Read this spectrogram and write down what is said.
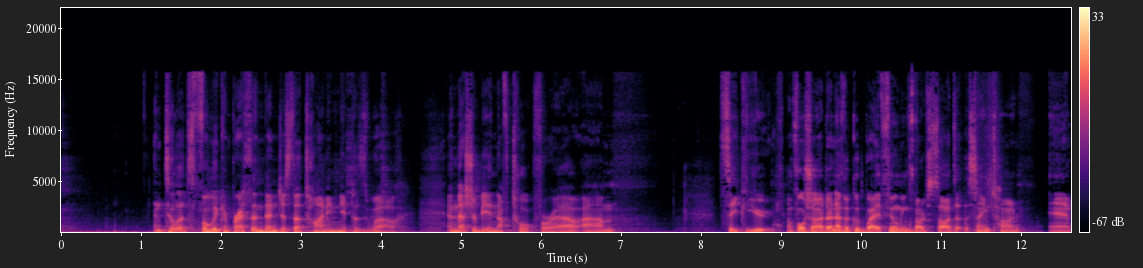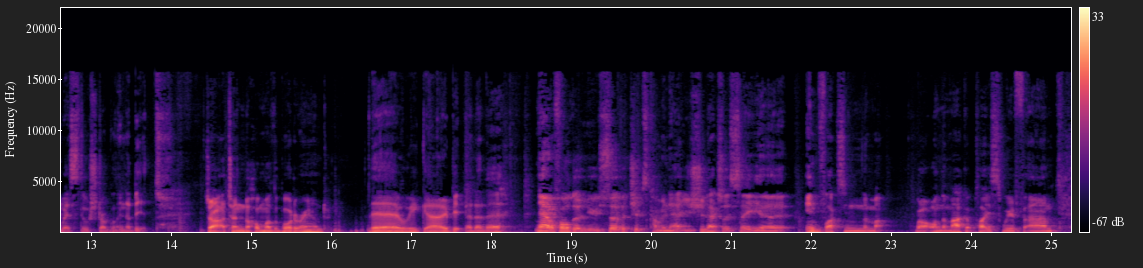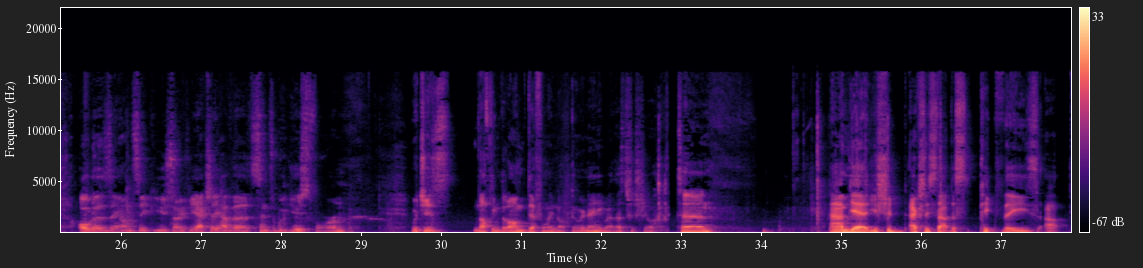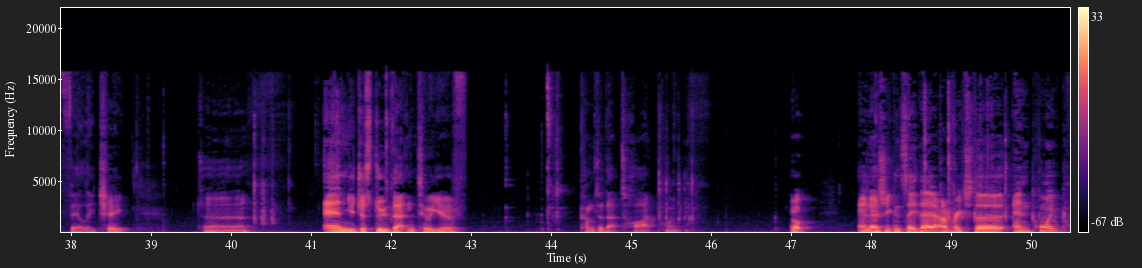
until it's fully compressed and then just a tiny nip as well. And that should be enough torque for our um, CPU. Unfortunately, I don't have a good way of filming both sides at the same time. And we're still struggling a bit. So I turned the whole motherboard around. There we go, a bit better there. Now, with all the new server chips coming out, you should actually see an influx in the well on the marketplace with um, older Xeon CPUs. So if you actually have a sensible use for them, which is nothing that I'm definitely not doing anyway, that's for sure. Turn. Um, yeah, you should actually start to pick these up fairly cheap. Turn. And you just do that until you've come to that tight point. Oh, and as you can see there, I've reached the end point.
